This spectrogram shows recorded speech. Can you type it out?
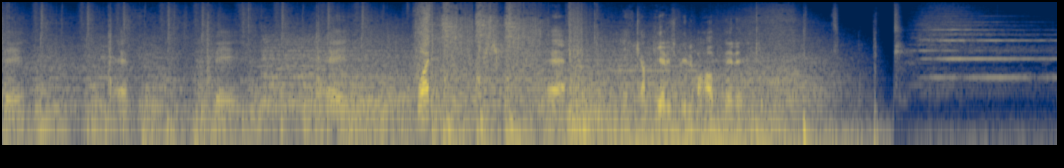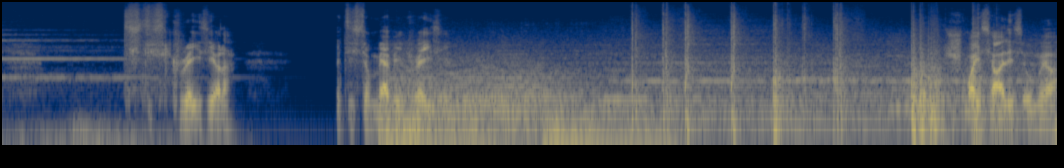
D. F. B. A What? Äh, ich kapiere das Spiel überhaupt nicht. Crazy, oder? Das ist doch mehr wie crazy. Schmeiß ja alles um, ja.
